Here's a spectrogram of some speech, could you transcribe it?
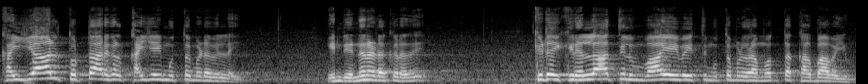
கையால் தொட்டார்கள் கையை முத்தமிடவில்லை. இன்று என்ன நடக்கிறது? கிடைக்கிற எல்லாத்திலும் வாயை வைத்து முத்தமிடுகிற மொத்த கபாவையும்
